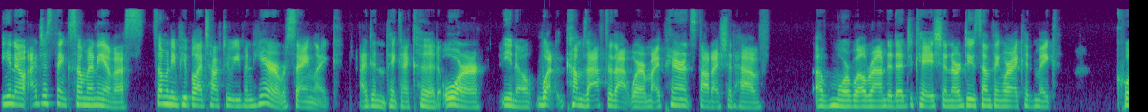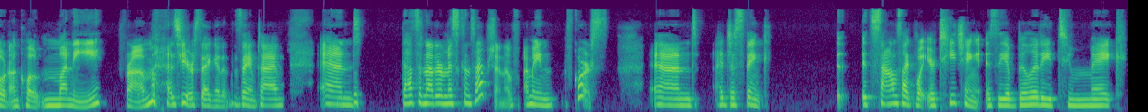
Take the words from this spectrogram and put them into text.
you know, I just think so many of us, so many people I talked to even here were saying like I didn't think I could or, you know, what comes after that where my parents thought I should have a more well-rounded education or do something where I could make quote unquote money from as you're saying it at the same time. And that's another misconception of I mean, of course. And I just think it, it sounds like what you're teaching is the ability to make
